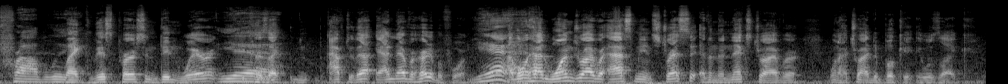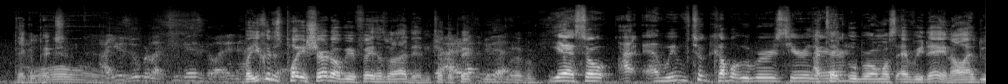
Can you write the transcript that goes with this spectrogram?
Probably. like this person didn't wear it Yeah. because like after that I never heard it before. Yeah. I've only had one driver ask me and stress it, and then the next driver when I tried to book it, it was like take a picture. Oh. I used Uber like two days ago. I didn't. Have But you to could just that. put your shirt over your face. That's what I did and Yeah, took I a didn't have to picture. do that. Whatever. Yeah, so I, and we've took a couple Ubers here and I there. take Uber almost every day, and all I do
